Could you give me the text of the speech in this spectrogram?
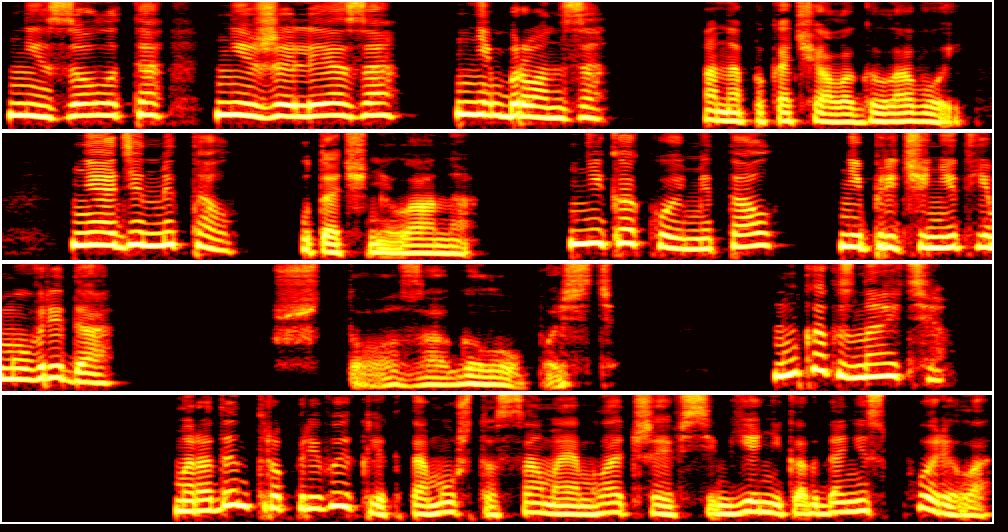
ни золото, ни железо, ни бронза». Она покачала головой. «Ни один металл», — уточнила она. «Никакой металл не причинит ему вреда». «Что за глупость?» «Ну, как знаете». Марадентро привыкли к тому, что самая младшая в семье никогда не спорила,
